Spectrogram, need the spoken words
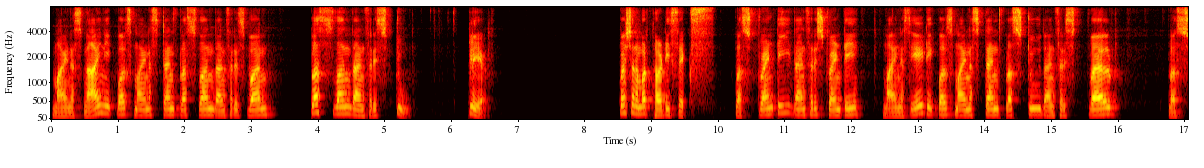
minus 9 equals minus 10 plus 1 the answer is 1 plus 1 the answer is 2 clear? Question number 36 plus 20 the answer is 20 minus 8 equals minus 10 plus 2 the answer is 12 plus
